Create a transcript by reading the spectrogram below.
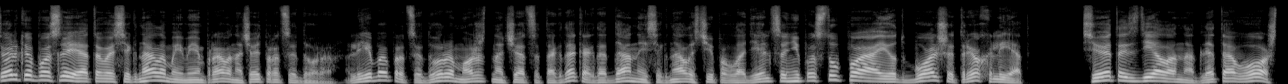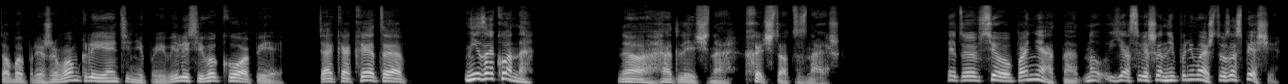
Только после этого сигнала мы имеем право начать процедуру. Либо процедура может начаться тогда, когда данные сигналы с чипа владельца не поступают больше трех лет. Все это сделано для того, чтобы при живом клиенте не появились его копии, так как это незаконно. Ну, отлично, хоть что-то знаешь. Это все понятно, но я совершенно не понимаю, что за спящие.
